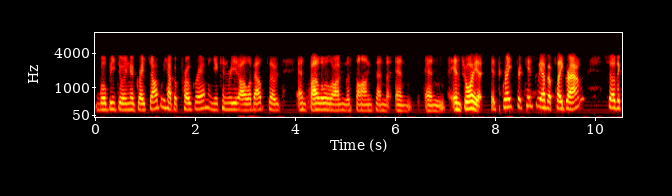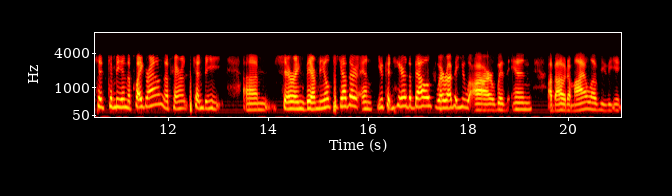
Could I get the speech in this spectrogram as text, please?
we'll be doing a great job. We have a program, and you can read all about those and follow along the songs and and and enjoy it. It's great for kids. We have a playground, so the kids can be in the playground. The parents can be um, sharing their meal together, and you can hear the bells wherever you are within about a mile of the,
